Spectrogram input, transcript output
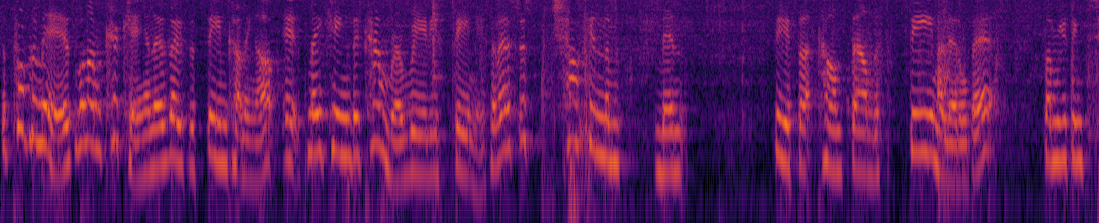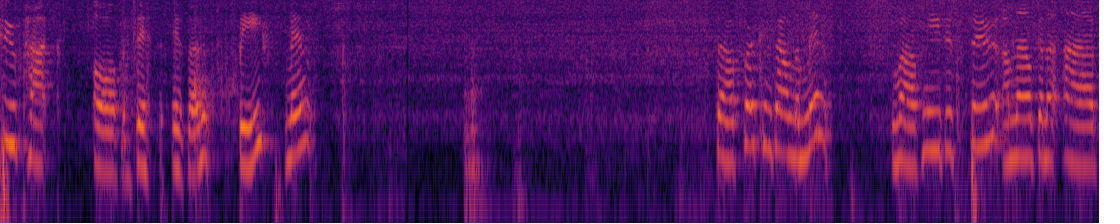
The problem is, when I'm cooking and there's loads of steam coming up, it's making the camera really steamy. So let's just chuck in the mince, see if that calms down the steam a little bit. So I'm using two packs of This Isn't beef mince. So I've broken down the mince where I've needed to. I'm now going to add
